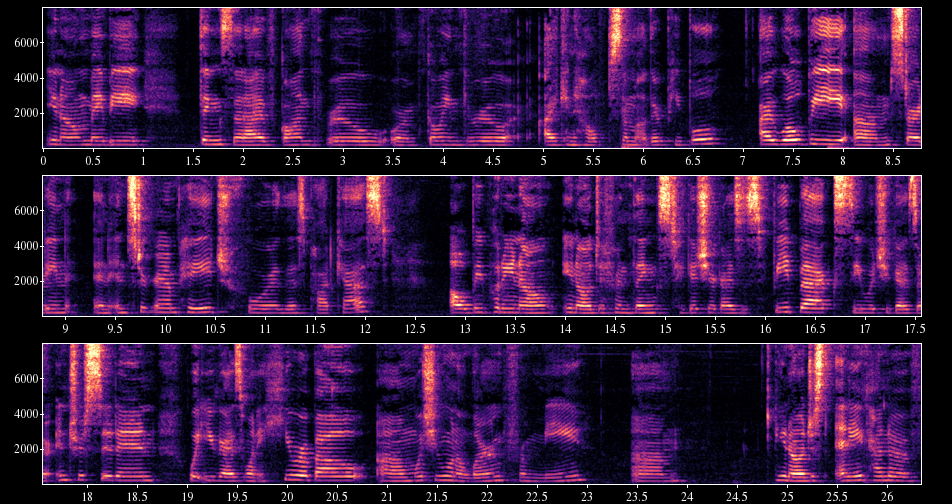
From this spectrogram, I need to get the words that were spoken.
you know, maybe things that I've gone through or I'm going through, I can help some other people. I will be um, starting an Instagram page for this podcast. I'll be putting out, you know, different things to get your guys' feedback, see what you guys are interested in, what you guys want to hear about, um, what you want to learn from me. Um, you know, just any kind of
